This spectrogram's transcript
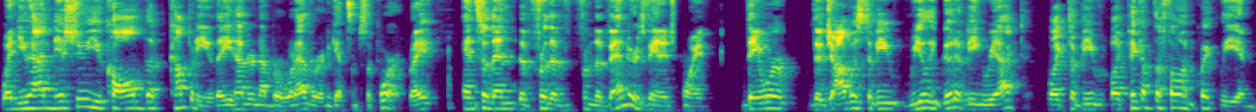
when you had an issue, you called the company, the 800 number, or whatever, and get some support, right? And so then, the, for the from the vendor's vantage point, they were the job was to be really good at being reactive, like to be like pick up the phone quickly and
